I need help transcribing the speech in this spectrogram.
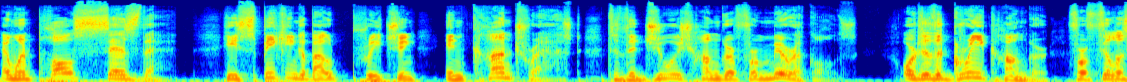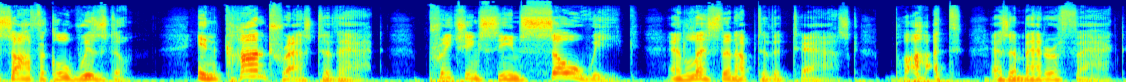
And when Paul says that, he's speaking about preaching in contrast to the Jewish hunger for miracles or to the Greek hunger for philosophical wisdom. In contrast to that, preaching seems so weak and less than up to the task. But, as a matter of fact,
